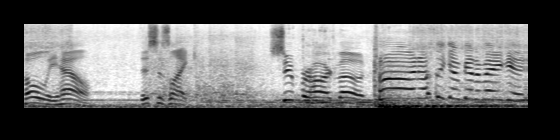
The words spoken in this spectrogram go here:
Holy hell. This is like super hard mode. Oh, I don't think I'm gonna make it!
